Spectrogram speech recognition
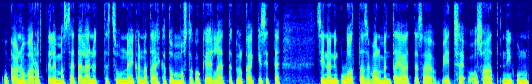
kukaan ole varottelemassa, että älä nyt, että sun ei kannata ehkä tuommoista kokeilla. Että kyllä kaikki sitten siinä niin kuin luottaa se valmentaja, että sä itse osaat niin kuin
